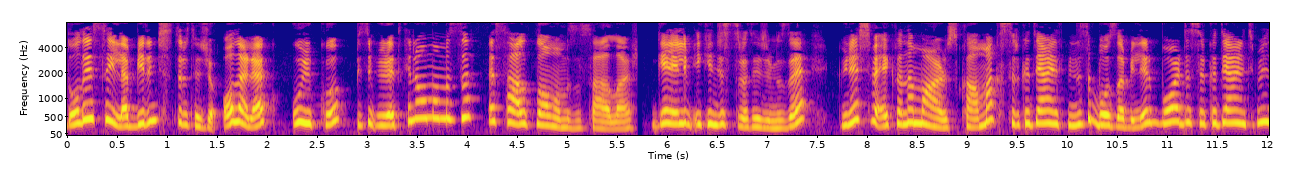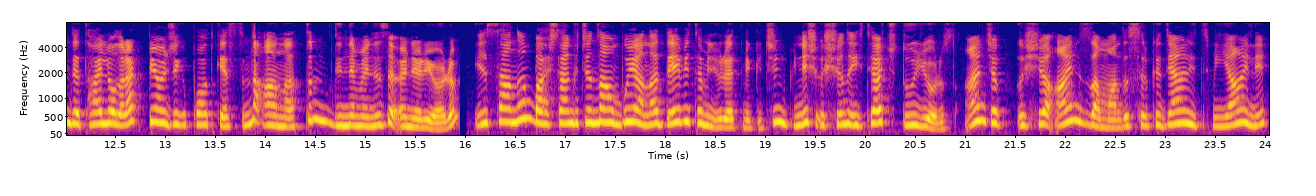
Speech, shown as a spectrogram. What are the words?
Dolayısıyla birinci strateji olarak uyku bizim üretken olmamızı ve sağlıklı olmamızı sağlar. Gelelim ikinci stratejimize. Güneş ve ekrana maruz kalmak sirkadiyen ritminizi bozabilir. Bu arada sirkadiyen ritmini detaylı olarak bir önceki podcastimde anlattım. Dinlemenizi öneriyorum. İnsanlığın başlangıcından bu yana D vitamini üretmek için güneş ışığına ihtiyaç duyuyoruz. Ancak ışığı aynı zamanda sirkadiyen ritmi yani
